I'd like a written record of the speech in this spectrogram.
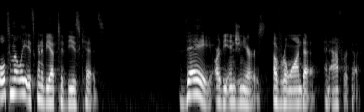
Ultimately, it's going to be up to these kids. They are the engineers of Rwanda and Africa.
